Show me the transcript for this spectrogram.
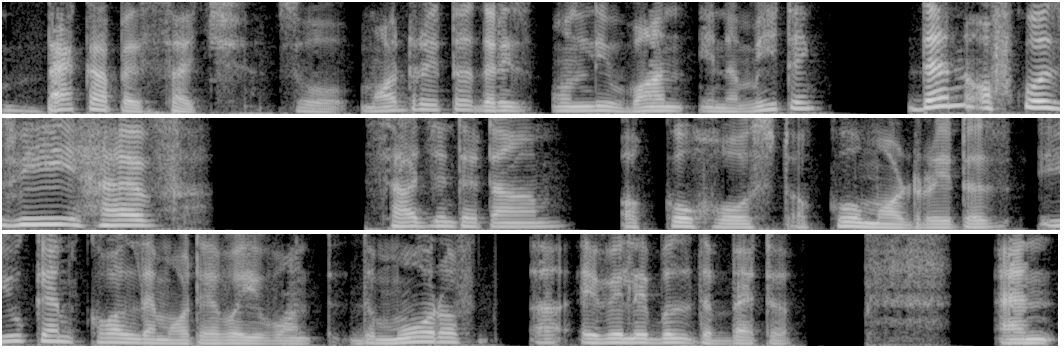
backup as such. So moderator, there is only one in a meeting. Then of course we have sergeant at arm or co-host or co-moderators. You can call them whatever you want. The more of uh, available, the better. And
